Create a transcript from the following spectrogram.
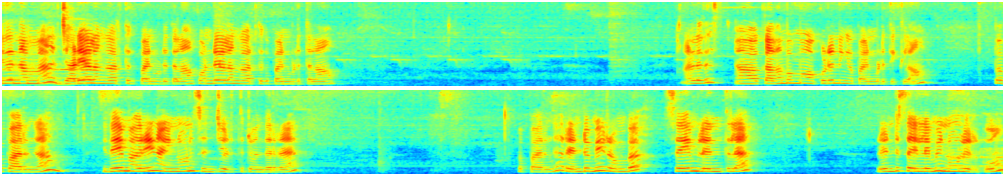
இதை நம்ம ஜடை அலங்காரத்துக்கு பயன்படுத்தலாம் கொண்டை அலங்காரத்துக்கு பயன்படுத்தலாம். அல்லது கதம்பமாக கூட நீங்கள் பயன்படுத்திக்கலாம். இப்போ பாருங்கள் இதே மாதிரி நான் இன்னொன்று செஞ்சு எடுத்துகிட்டு வந்துடுறேன். இப்போ பாருங்கள் ரெண்டுமே ரொம்ப சேம் லென்த்தில் ரெண்டு சைட்லேயுமே நூல் இருக்கும்.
